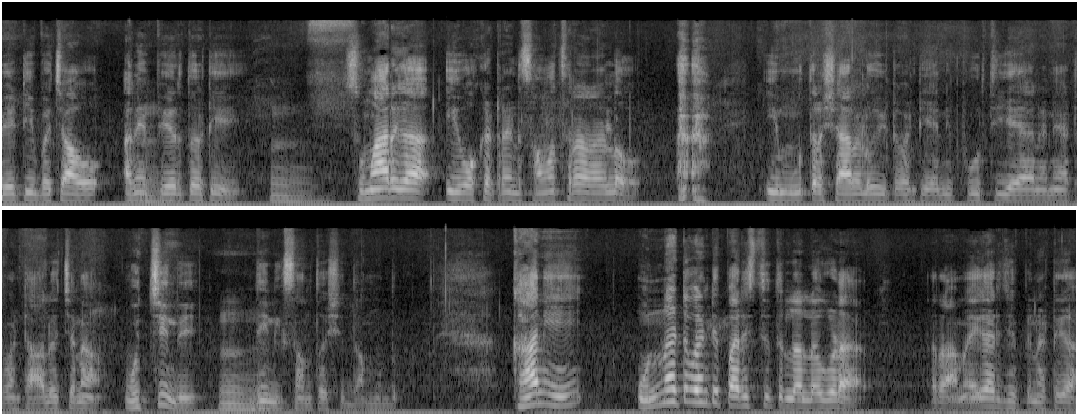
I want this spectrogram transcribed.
బేటీ బచావో అనే పేరుతోటి సుమారుగా ఈ ఒకటి రెండు సంవత్సరాలలో ఈ మూత్రశాలలు ఇటువంటివన్నీ పూర్తి చేయాలనే అటువంటి ఆలోచన వచ్చింది. దీనికి సంతోషిద్దాం ముందు. కానీ ఉన్నటువంటి పరిస్థితులలో కూడా రామయ్య గారు చెప్పినట్టుగా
